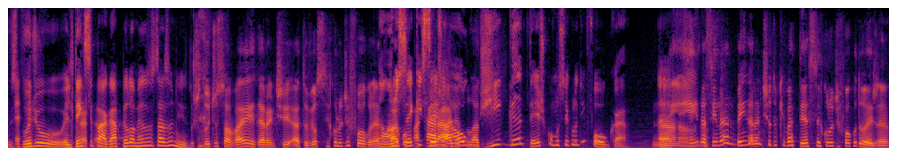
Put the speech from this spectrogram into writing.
O estúdio, ele tem que É, se cara. pagar pelo menos nos Estados O Unidos. estúdio só vai garantir. Ah, tu vê o Círculo de Fogo, né? Não, a não ser que seja algo lado- gigantesco como o Círculo de Fogo, cara. Não, e não, ainda não. assim não é bem garantido que vai ter Círculo de Fogo 2, né?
